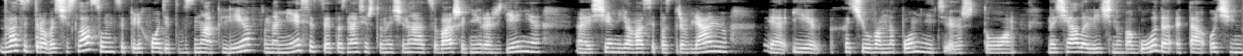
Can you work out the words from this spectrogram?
22 числа Солнце переходит в знак Лев на месяц. Это значит, что начинаются ваши дни рождения, э, с чем я вас и поздравляю. Э, и хочу вам напомнить, что начало личного года — это очень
